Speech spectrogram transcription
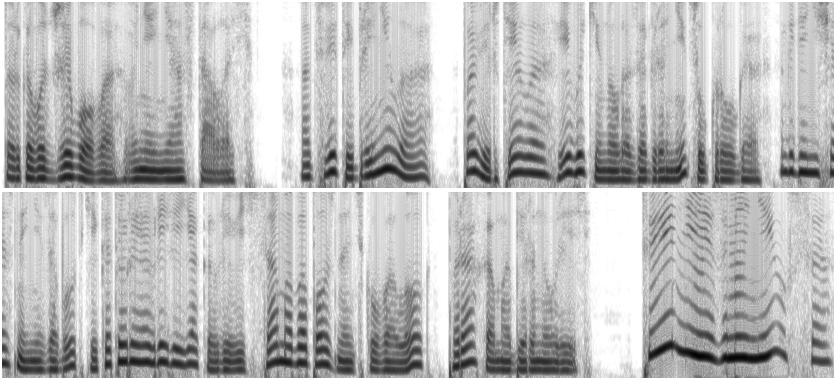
Только вот живого в ней не осталось. А цветы приняла, повертела и выкинула за границу круга, где несчастные незабудки, которые Аврелий Яковлевич самого Познаньску волок, прахом обернулись. «Ты не изменился»,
